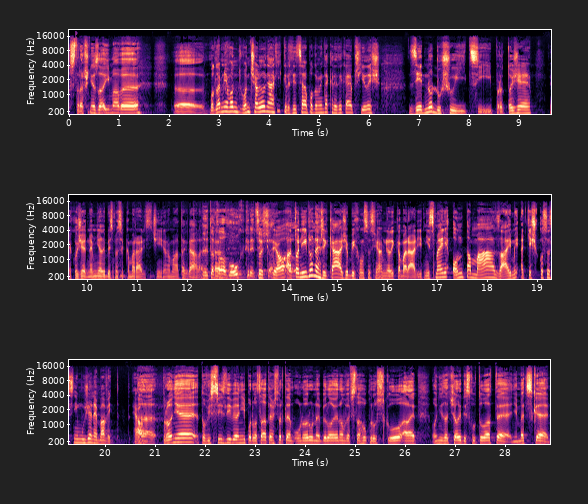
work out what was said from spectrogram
strašně zajímavé. Podle mě on, on čelil nějaký kritice a podle mě ta kritika je příliš zjednodušující, protože jakože neměli bychom se kamarádit s Číňanama a tak dále. To je taková uh, vouk kritika. Což, jo, a to nikdo neříká, že bychom se s ním měli kamarádit. Nicméně on tam má zájmy a těžko se s ním může nebavit. Jo. Uh, pro ně to vystřízlivění po 24. únoru nebylo jenom ve vztahu k Rusku, ale oni začali diskutovat té německé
